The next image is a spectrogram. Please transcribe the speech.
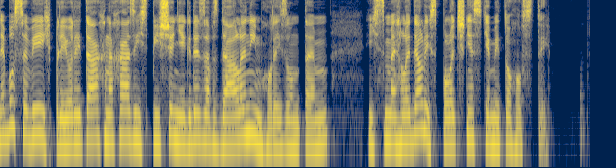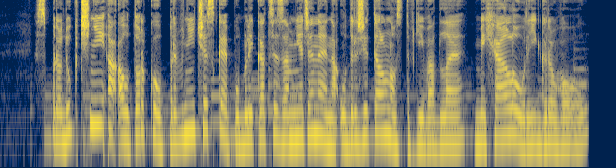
nebo se v jejich prioritách nachází spíše někde za vzdáleným horizontem, jsme hledali společně s těmito hosty. S produkční a autorkou první české publikace zaměřené na udržitelnost v divadle Michálou Rígrovou,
